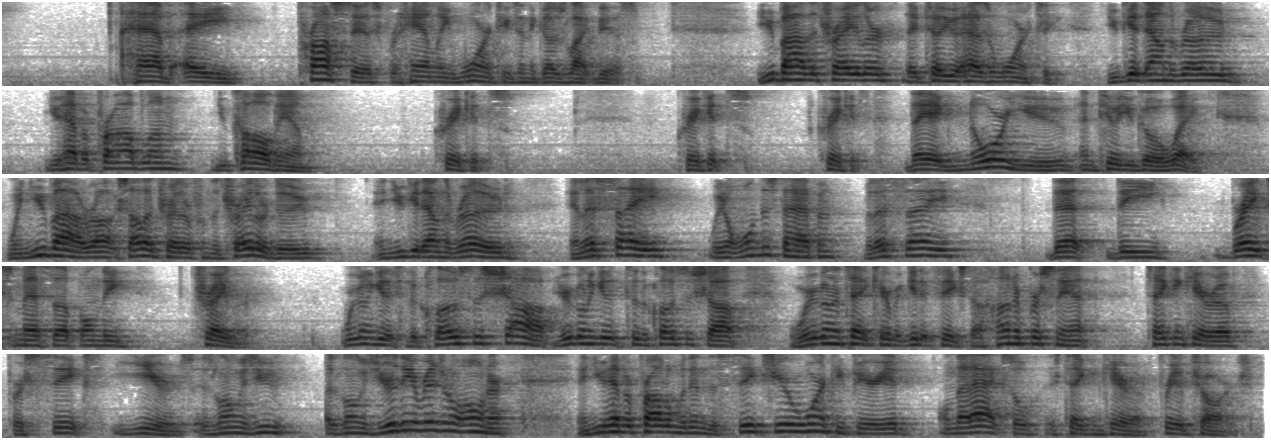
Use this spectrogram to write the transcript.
have a process for handling warranties, and it goes like this. You buy the trailer, they tell you it has a warranty. You get down the road, you have a problem, you call them. Crickets. Crickets. Crickets. They ignore you until you go away. When you buy a rock solid trailer from the trailer dude and you get down the road, and let's say, we don't want this to happen, but let's say that the brakes mess up on the trailer. We're going to get it to the closest shop. You're going to get it to the closest shop. We're going to take care of it, get it fixed 100% taken care of for six years. As long as you, as long as you're the original owner and you have a problem within the six year warranty period on that axle is taken care of free of charge.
